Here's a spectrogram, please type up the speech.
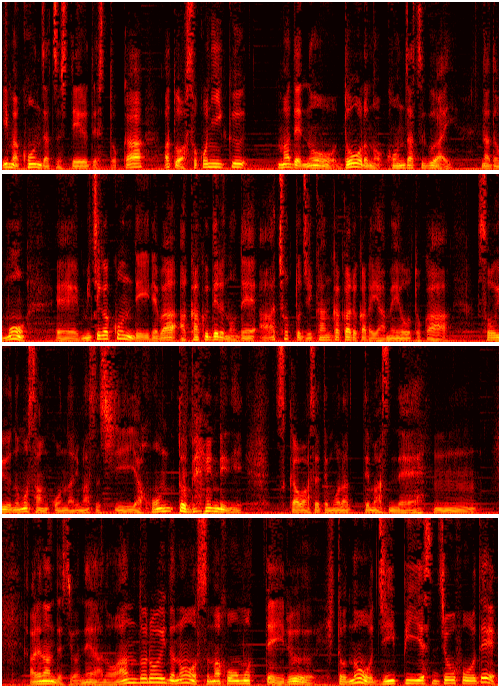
今混雑しているですとか、あとはそこに行くまでの道路の混雑具合なども、えー、道が混んでいれば赤く出るので、ああ、ちょっと時間かかるからやめようとか、そういうのも参考になりますし、いや、ほんと便利に使わせてもらってますね。うん。あれなんですよね。あの、アンドロイドのスマホを持っている人の GPS 情報で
